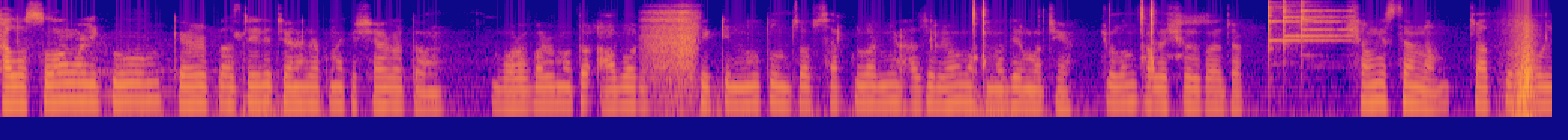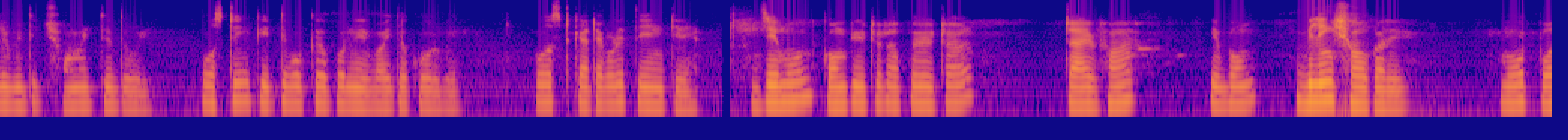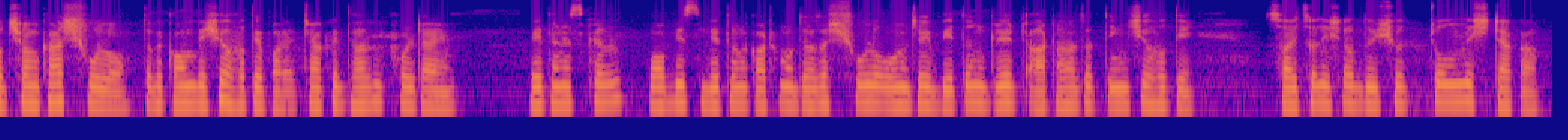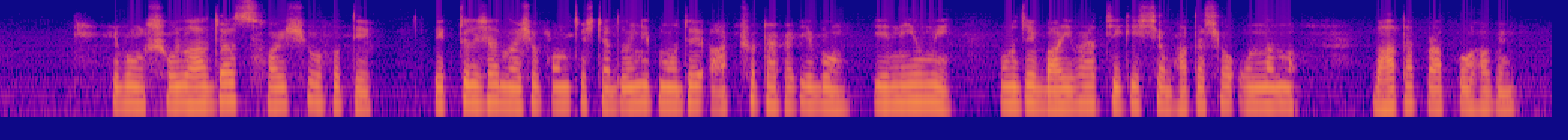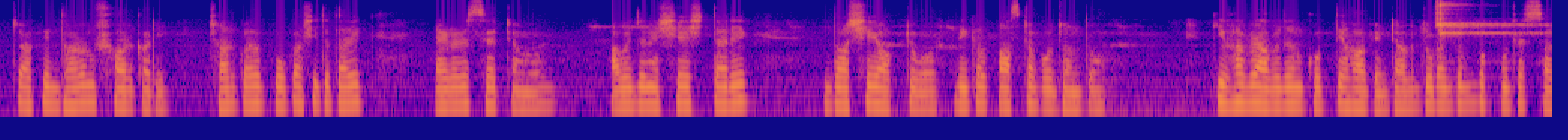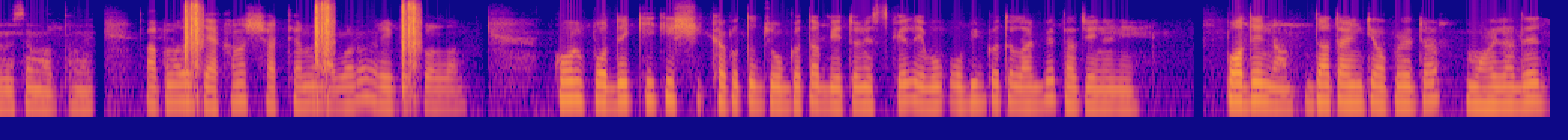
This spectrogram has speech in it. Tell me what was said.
Hello, আসসালামু আলাইকুম। Career plus daily চ্যানেলে আপনাকে স্বাগতম। বরাবরের মতো আবার একটি নতুন জব সার্কুলার নিয়ে হাজির হলাম আপনাদের মাঝে। চলুন তাহলে শুরু করা যাক। সংস্থার নাম, চাঁদপুর পল্লী বিদ্যুৎ সমিতি দুই। পোস্টিং কর্তৃপক্ষের উপর নির্বাহিত করবে। পোস্ট ক্যাটাগরি তিনটে। যেমন কম্পিউটার অপারেটর ড্রাইভার এবং বিলিং সহকারী। মোট পদ সংখ্যা ষোলো, তবে কম বেশিও হতে পারে। চাকরির ধরন ফুল টাইম বেতন স্কেল অফিস বেতন কাঠামো দু হাজার ষোলো অনুযায়ী বেতন গ্রেড আঠারো হাজার তিনশো হতে ছয়চল্লিশ হাজার দুইশো চল্লিশ টাকা এবং ষোলো হাজার ছয়শো হতে একচল্লিশ হাজার নয়শো পঞ্চাশ টাকা। দৈনিক মজুরি আটশো টাকা এবং এ নিয়মে অনুযায়ী বাড়ি ভাড়া, চিকিৎসা, ভাতা সহ অন্যান্য ভাতা প্রাপ্য হবেন। চাকরির ধরন সরকারি। সরকারের প্রকাশিত তারিখ এগারোই সেপ্টেম্বর। আবেদনের শেষ তারিখ দশই অক্টোবর, বিকাল পাঁচটা পর্যন্ত। কীভাবে আবেদন করতে হবে? ডাক যোগাযোগ বা কুরিয়ার সার্ভিসের মাধ্যমে। আপনাদের দেখানোর স্বার্থে আমি আবারও রিপিট করলাম। কোন পদে কি কি শিক্ষাগত যোগ্যতা, বেতন স্কেল এবং অভিজ্ঞতা লাগবে তা জেনে নিই পদের নাম ডাটা এন্ট্রি অপারেটর মহিলাদের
